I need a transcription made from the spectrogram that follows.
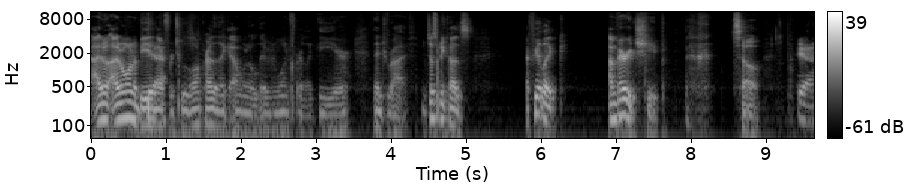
I don't. I don't want to be in there for too long. Probably like I want to live in one for like a year, then drive. Just because I feel like I'm very cheap. so Yeah.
